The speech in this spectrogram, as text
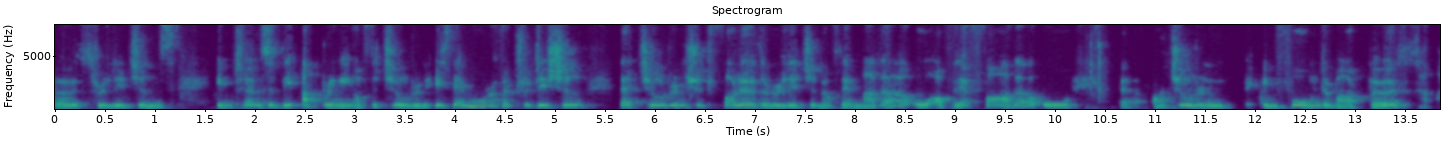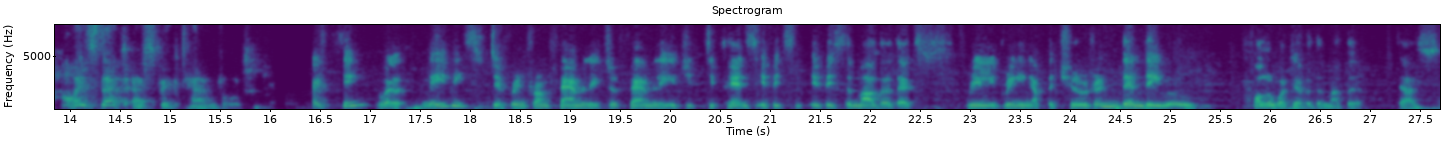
both religions in terms of the upbringing of the children? Is there more of a tradition that children should follow the religion of their mother or of their father, or uh, are children informed about both? How is that aspect handled? I think well maybe it's different from family to family. It depends. If it's if it's the mother that's really bringing up the children, then they will follow whatever the mother does.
